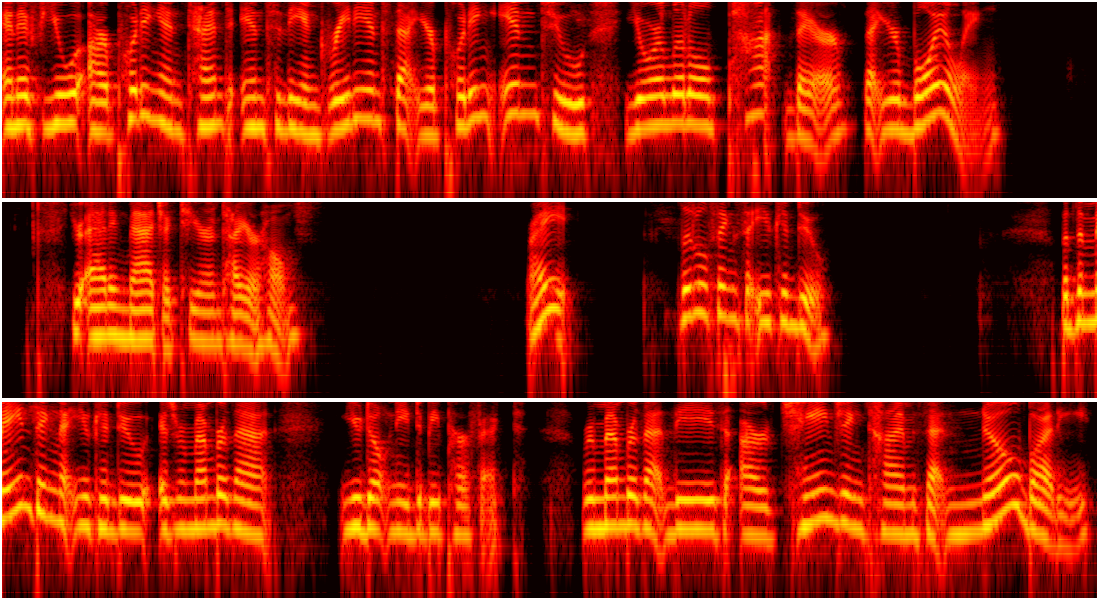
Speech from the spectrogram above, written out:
And if you are putting intent into the ingredients that you're putting into your little pot there that you're boiling, you're adding magic to your entire home. Right? Little things that you can do. But the main thing that you can do is remember that you don't need to be perfect. Remember that these are changing times that nobody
